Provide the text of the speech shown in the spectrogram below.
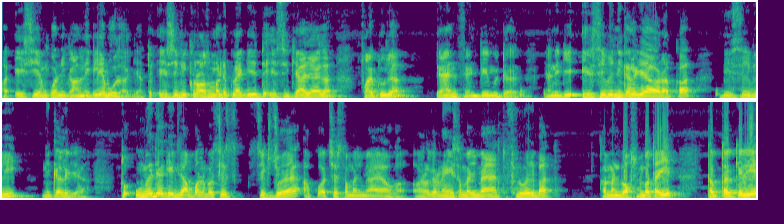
और ए सी हमको निकालने के लिए बोला गया। तो ए सी भी क्रॉस मल्टीप्लाई कीजिए तो ए सी क्या आ जाएगा? फाइव टू जा टेन सेंटीमीटर यानी कि ए सी भी निकल गया और आपका बी सी भी निकल गया। तो उम्मीद है कि एग्ज़ाम्पल नंबर सिक्स सिक्स जो है, आपको अच्छे समझ में आया होगा। और अगर नहीं समझ में आया तो फिर वही बात कमेंट बॉक्स में बताइए। तब तक के लिए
